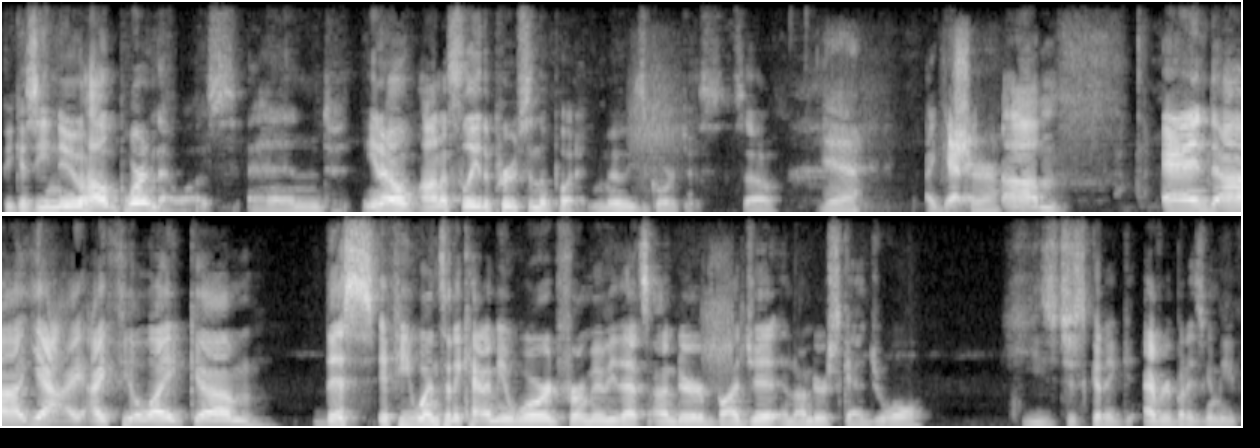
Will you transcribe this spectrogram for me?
because he knew how important that was. And you know, honestly, the proof's in the pudding. The movie's gorgeous, so yeah. I get Sure. it. Um, and uh, yeah, I, I feel like um, this if he wins an Academy Award for a movie that's under budget and under schedule, he's just gonna everybody's gonna be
